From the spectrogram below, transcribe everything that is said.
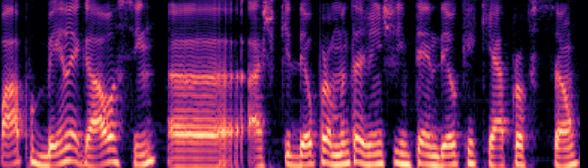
papo bem legal, assim. Uh, acho que deu para muita gente entender o que, que é a profissão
